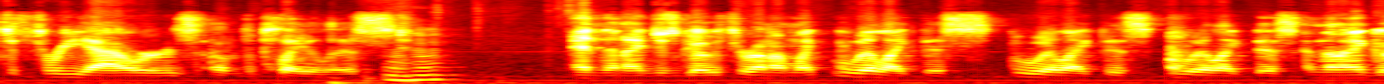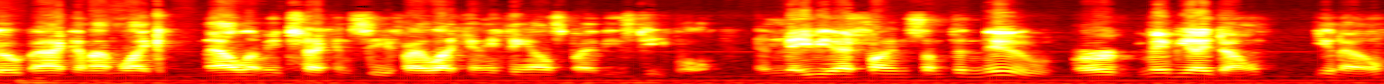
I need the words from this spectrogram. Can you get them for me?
to three hours of the playlist, Mhm. and then I just go through and I'm like, ooh, I like this, ooh, I like this, ooh, I like this, and then I go back and I'm like, now let me check and see if I like anything else by these people, and maybe I find something new, or maybe I don't, you know.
